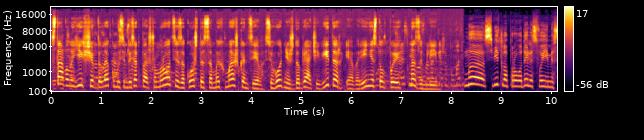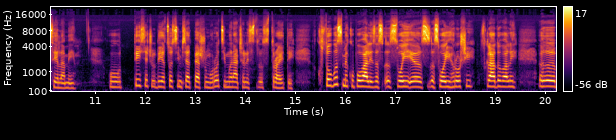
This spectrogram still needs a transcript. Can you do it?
Ставили їх ще в далекому 71-му році за кошти самих мешканців. Сьогодні ж добрячий вітер і аварійні стовпи на землі. Ми світло проводили своїми силами. 1971 році ми почали строїти. Стовбус ми купували за свої, е, за свої гроші, складували. Е,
